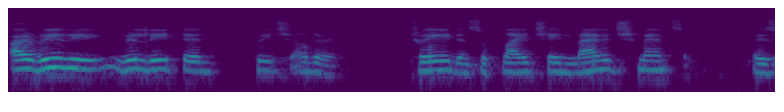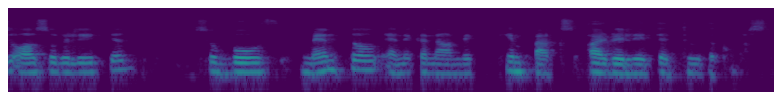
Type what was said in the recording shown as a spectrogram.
are really related to each other. Trade and supply chain management is also related. So both mental and economic impacts are related to the cost.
